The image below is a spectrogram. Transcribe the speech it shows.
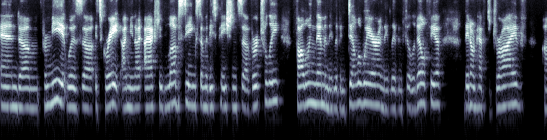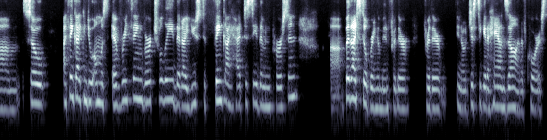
And um, for me, it was, uh, it's great. I mean, I, I actually love seeing some of these patients uh, virtually, following them, and they live in Delaware and they live in Philadelphia. They don't have to drive. Um, so I think I can do almost everything virtually that I used to think I had to see them in person. Uh, but I still bring them in for their, for their, you know, just to get a hands-on, of course.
